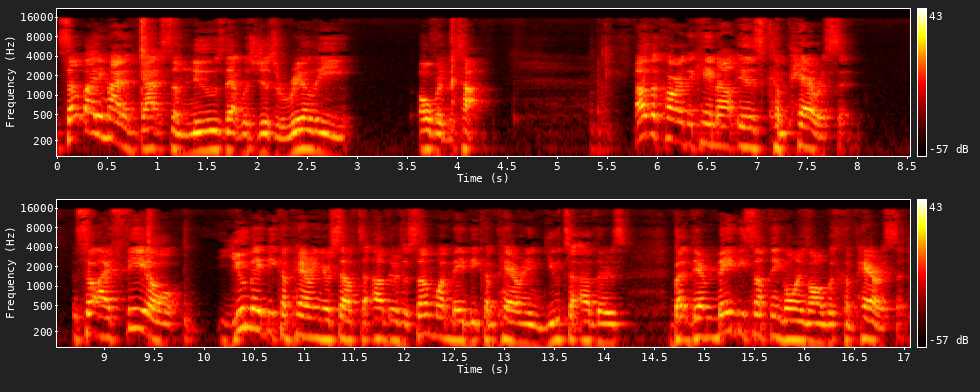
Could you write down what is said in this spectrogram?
Somebody might have got some news that was just really over the top other card that came out is comparison. So I feel you may be comparing yourself to others, or someone may be comparing you to others, but there may be something going on with comparison.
